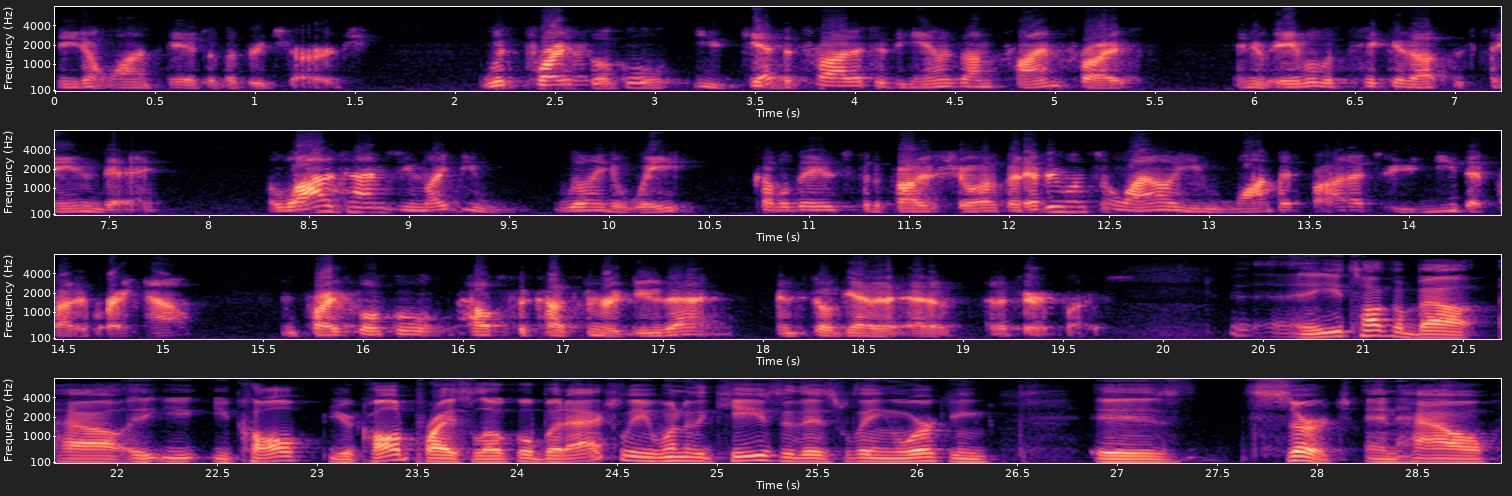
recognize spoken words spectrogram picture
and you don't want to pay a delivery charge. With Price Local, you get the product at the Amazon Prime price and you're able to pick it up the same day. A lot of times you might be willing to wait a couple days for the product to show up, but every once in a while you want that product or you need that product right now. And Price Local helps the customer do that and still get it at a, at a fair price. And you talk about how you, you call you're called Price Local, but actually one of the keys to this thing working is search and how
